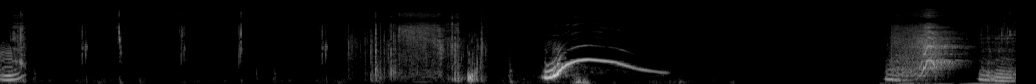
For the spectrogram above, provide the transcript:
Mm. Mm.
